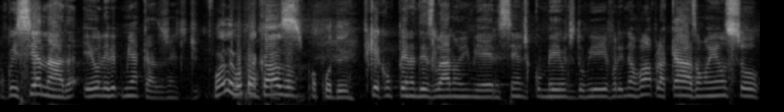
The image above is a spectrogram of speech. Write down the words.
Não conhecia nada. Eu levei pra minha casa, gente. de- Foi, levou confesso. casa pra poder. Fiquei com pena deles lá no IML, sem onde comer, onde dormir. Eu falei, não, vamos lá pra casa, amanhã eu sou.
